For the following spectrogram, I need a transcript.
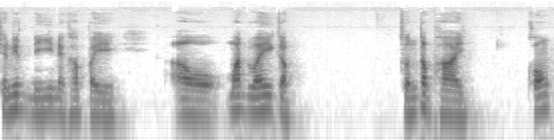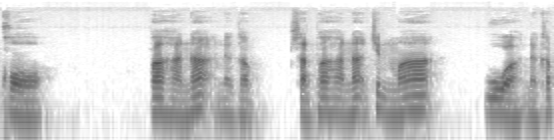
ชนิดนี้นะครับไปเอามัดไว้กับ สนตะพายคล้องคอพาหนะนะครับ สัตว์พาหนะเช่นม้าวัวนะครับ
